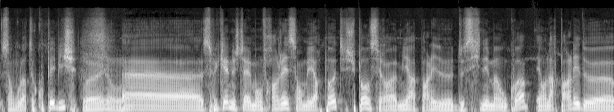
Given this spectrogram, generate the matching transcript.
sans vouloir te couper, biche. Ouais, non. Euh, ce week-end, j'étais avec mon frangin, son meilleur pote. Je sais pas, on s'est remis à parler de, de cinéma ou quoi. Et on a reparlé de,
